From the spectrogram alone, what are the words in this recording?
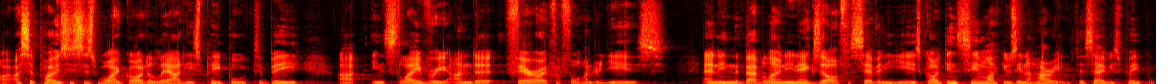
I, I suppose this is why God allowed his people to be uh, in slavery under Pharaoh for 400 years and in the Babylonian exile for 70 years, God didn't seem like he was in a hurry to save his people.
